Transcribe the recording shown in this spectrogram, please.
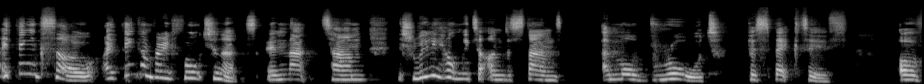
I think so. I think I'm very fortunate in that um, it's really helped me to understand a more broad perspective of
